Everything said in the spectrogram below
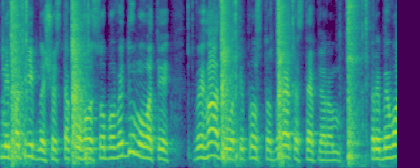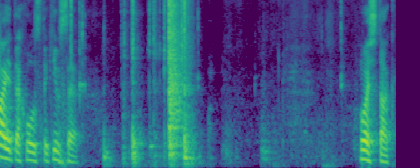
Не потрібно щось такого особо видумувати, вигадувати. Просто берете степлером, прибиваєте холстик і все. Ось так.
